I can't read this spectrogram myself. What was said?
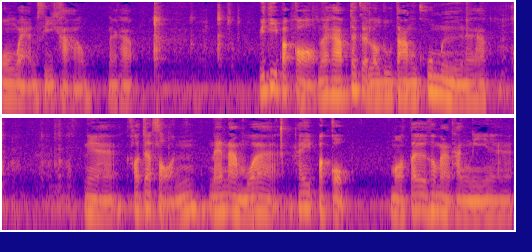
วงแหวนสีขาวนะครับ วิธีประกอบนะครับ ถ้าเกิดเราดูตามคู่มือนะครับเนี่ยฮะเขาจะสอนแนะนำว่าให้ประกบมอเตอร์เข้ามาทางนี้นะฮะ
